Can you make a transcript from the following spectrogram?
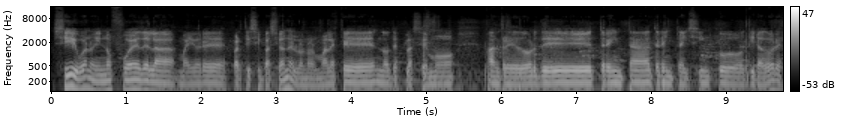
Sí, bueno, y no fue de las mayores participaciones. Lo normal es que nos desplacemos alrededor de 30, 35 tiradores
